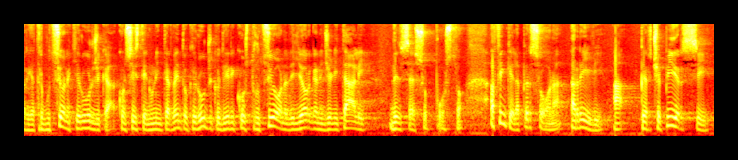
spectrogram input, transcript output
riattribuzione chirurgica consiste in un intervento chirurgico di ricostruzione degli organi genitali del sesso opposto, affinché la persona arrivi a percepirsi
